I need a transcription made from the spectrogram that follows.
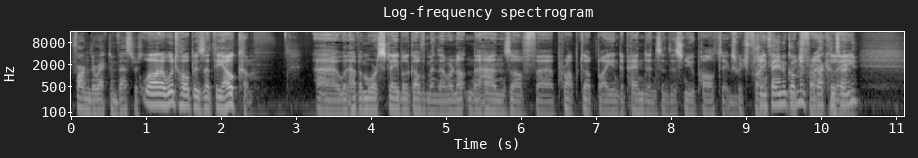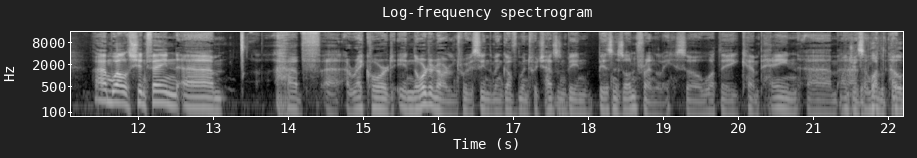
foreign direct investors? Well, I would hope is that the outcome uh, will have a more stable government and we're not in the hands of uh, propped up by independents in this new politics, which, frank, Sinn Féin government, frankly, that concern you? Um, well, Sinn Féin um, have uh, a record in Northern Ireland where we've seen them in government which hasn't been business unfriendly. So what they campaign um, as and what, uh,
